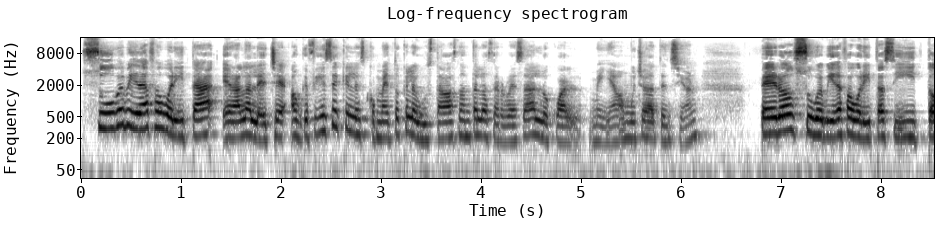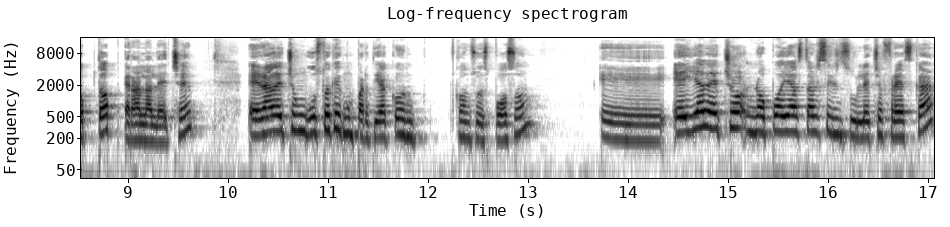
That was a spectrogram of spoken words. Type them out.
Su bebida favorita era la leche, aunque fíjese que les comento que le gustaba bastante la cerveza, lo cual me llama mucho la atención. Pero su bebida favorita, sí, top top, era la leche. Era de hecho un gusto que compartía con, su esposo. Eh, ella de hecho no podía estar sin su leche fresca,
